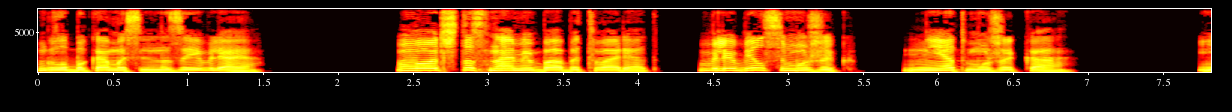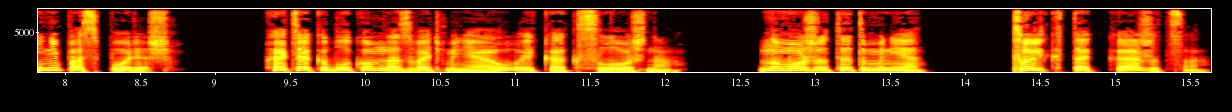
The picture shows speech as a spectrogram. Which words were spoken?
глубокомысленно заявляя. «Вот что с нами бабы творят. Влюбился мужик. Нет мужика. И не поспоришь. Хотя каблуком назвать меня ой как сложно. Но, может, это мне только так кажется.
